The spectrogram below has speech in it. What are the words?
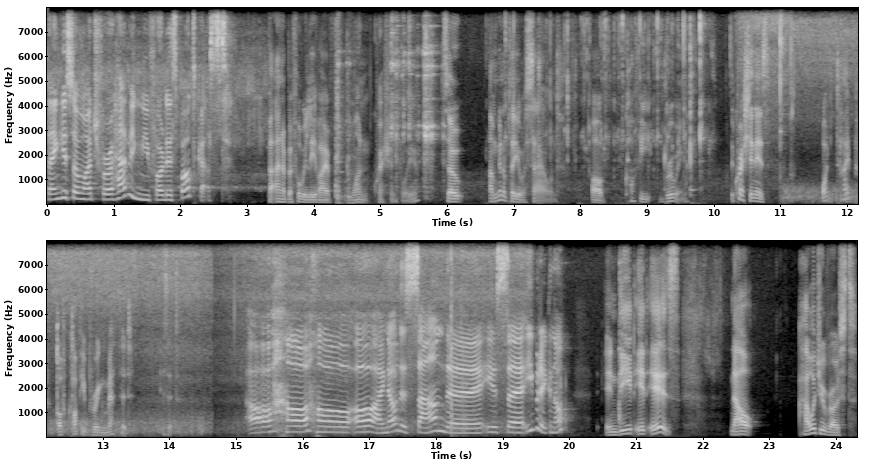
Thank you so much for having me for this podcast. But, Anna, before we leave, I have one question for you. So, I'm going to play you a sound of coffee brewing. The question is what type of coffee brewing method is it? Oh, oh, oh, I know the sound uh, is uh, Ibrik, no? Indeed, it is. Now, how would you roast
